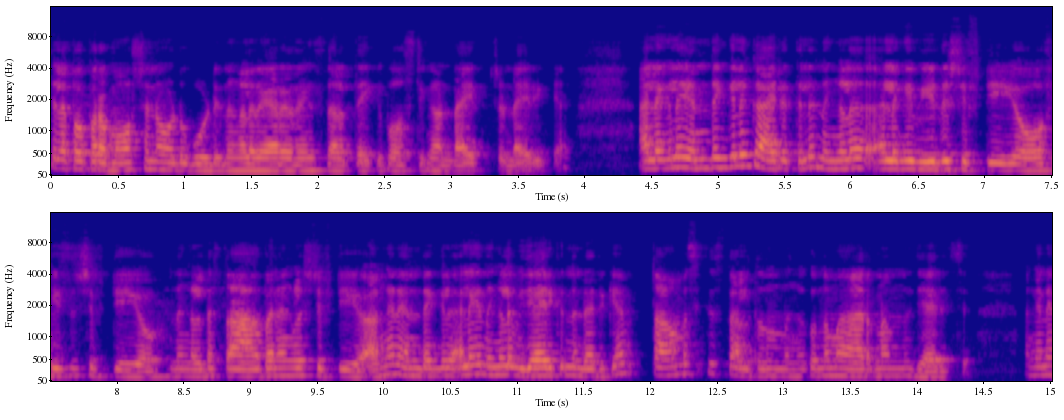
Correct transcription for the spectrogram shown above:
ചിലപ്പോൾ പ്രൊമോഷനോട് കൂടി നിങ്ങൾ വേറെ ഏതെങ്കിലും സ്ഥലത്തേക്ക് പോസ്റ്റിംഗ് ഉണ്ടായിട്ടുണ്ടായിരിക്കാം. അല്ലെങ്കിൽ എന്തെങ്കിലും കാര്യത്തിൽ നിങ്ങൾ അല്ലെങ്കിൽ വീട് ഷിഫ്റ്റ് ചെയ്യോ ഓഫീസ് ഷിഫ്റ്റ് ചെയ്യോ നിങ്ങളുടെ സ്ഥാപനങ്ങൾ ഷിഫ്റ്റ് ചെയ്യോ അങ്ങനെ എന്തെങ്കിലും അല്ലെങ്കിൽ നിങ്ങൾ വിചാരിക്കുന്നുണ്ടായിരിക്കാം താമസിക്കുന്ന സ്ഥലത്തുനിന്ന് നിങ്ങൾക്കൊന്ന് മാറണം എന്ന് വിചാരിച്ച്. അങ്ങനെ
